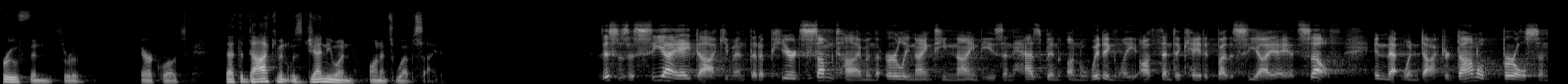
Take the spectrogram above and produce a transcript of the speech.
proof in sort of air quotes, that the document was genuine on its website. This is a CIA document that appeared sometime in the early 1990s and has been unwittingly authenticated by the CIA itself, in that when Dr. Donald Burleson,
